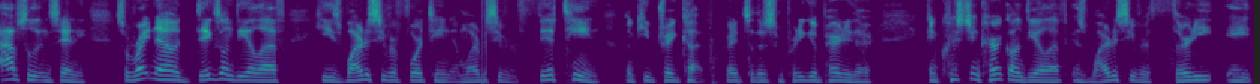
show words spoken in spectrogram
absolute insanity. So right now, Diggs on DLF, he's wide receiver 14 and wide receiver 15 on Keep Trade Cut, right? So there's some pretty good parity there. And Christian Kirk on DLF is wide receiver 38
